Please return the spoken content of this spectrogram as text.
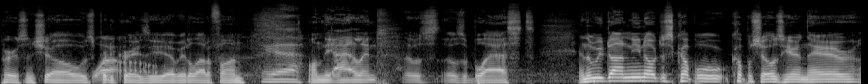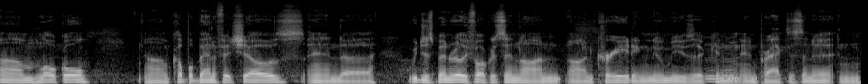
person show. It was Wow. pretty crazy. Yeah, we had a lot of fun. yeah. on the island. it was that was a blast. And then we've done you know just a couple couple shows here and there, um, local, um, couple benefit shows, and uh, we've just been really focusing on on creating new music and, and practicing it, and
